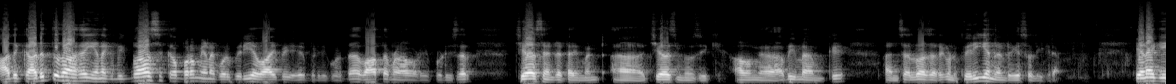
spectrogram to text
அதுக்கு அடுத்ததாக எனக்கு பிக் பாஸுக்கு அப்புறம் எனக்கு ஒரு பெரிய வாய்ப்பை ஏற்படுத்தி கொடுத்த வாத்தமிழாவுடைய producer Cheers entertainment Cheers music அவங்க அபி மேம்க்கு அண்ட் செல்வா சாருக்கு ஒரு பெரிய நன்றியை சொல்லிக்கிறேன். எனக்கு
